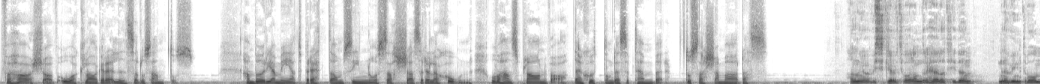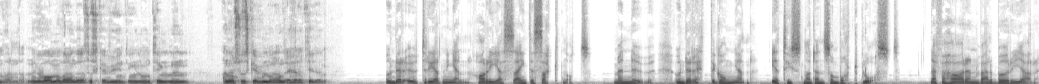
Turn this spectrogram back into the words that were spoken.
förhörs av åklagare Elisa dos Santos. Han börjar med att berätta om sin och Sashas relation och vad hans plan var den 17 september då Sasha mördas. Han och jag vi skrev till varandra hela tiden när vi inte var med varandra. När vi var med varandra så skrev vi inte någonting men annars så skrev vi med varandra hela tiden. Under utredningen har Resa inte sagt något. Men nu, under rättegången, är tystnaden som bortblåst. När förhören väl börjar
